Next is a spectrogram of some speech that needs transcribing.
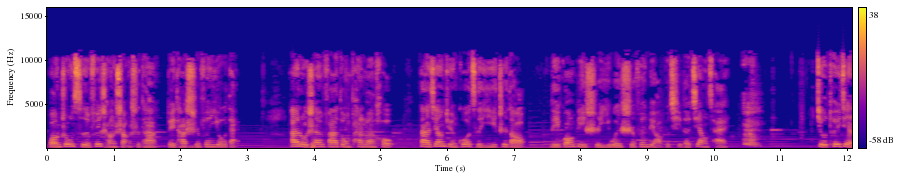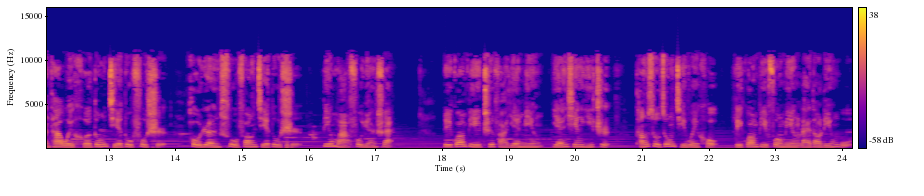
王宗嗣非常赏识他，对他十分优待。安禄山发动叛乱后，大将军郭子仪知道李光弼是一位十分了不起的将才。就推荐他为河东节度副使，后任朔方节度使、兵马副元帅。李光弼执法严明，言行一致。唐肃宗即位后，李光弼奉命来到灵武，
